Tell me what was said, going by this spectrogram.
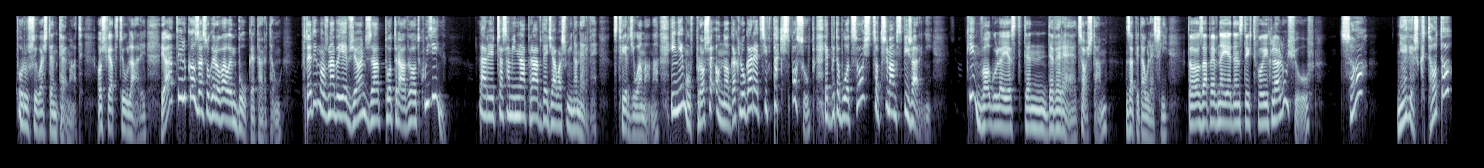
poruszyłaś ten temat, oświadczył Lary. Ja tylko zasugerowałem bułkę tartą. Wtedy można by je wziąć za potrawę od cuisine. Lary, czasami naprawdę działasz mi na nerwy, stwierdziła mama. I nie mów proszę o nogach lugarecji w taki sposób, jakby to było coś, co trzymam w spiżarni. Kim w ogóle jest ten Devere, coś tam? zapytał Leslie. To zapewne jeden z tych twoich lalusiów. Co? Nie wiesz, kto to?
